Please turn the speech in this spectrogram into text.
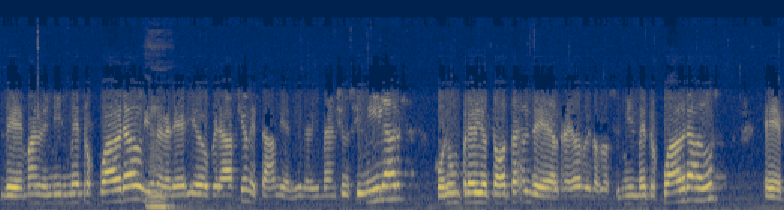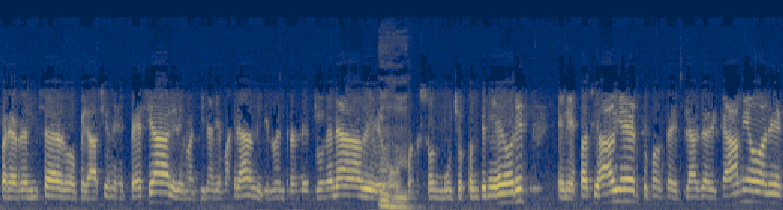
de más de mil metros cuadrados y una mm. galería de operaciones también de una dimensión similar, con un predio total de alrededor de los mil metros cuadrados eh, para realizar operaciones especiales de maquinaria más grande que no entran dentro de una nave o cuando son muchos contenedores, en espacios abiertos, con de playa de camiones.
